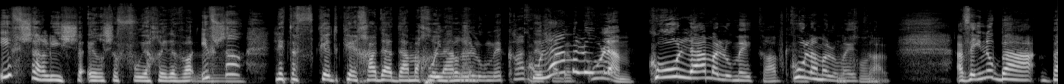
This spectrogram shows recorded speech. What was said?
אי אפשר להישאר שפוי אחרי דבר, אי אפשר לתפקד כאחד האדם אחרי כולם דברים. הלומי קרב, דרך כולם אגב. כולם. כולם הלומי קרב, כולם הלומי נכון. קרב. אז היינו ב, ב,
